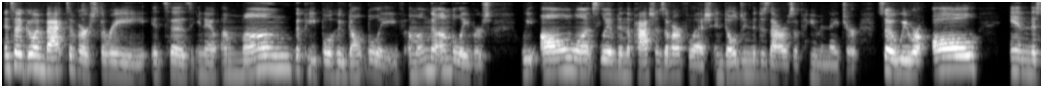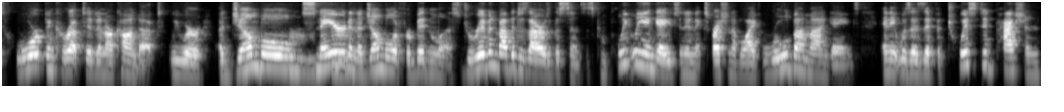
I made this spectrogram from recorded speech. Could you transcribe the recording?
And so going back to verse three, it says, you know, among the people who don't believe, among the unbelievers, we all once lived in the passions of our flesh, indulging the desires of human nature. So we were all in this warped and corrupted in our conduct. We were a jumble, snared Mhm. in a jumble of forbidden lust, driven by the desires of the senses, completely engaged in an expression of life ruled by mind games. And it was as if a twisted passion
